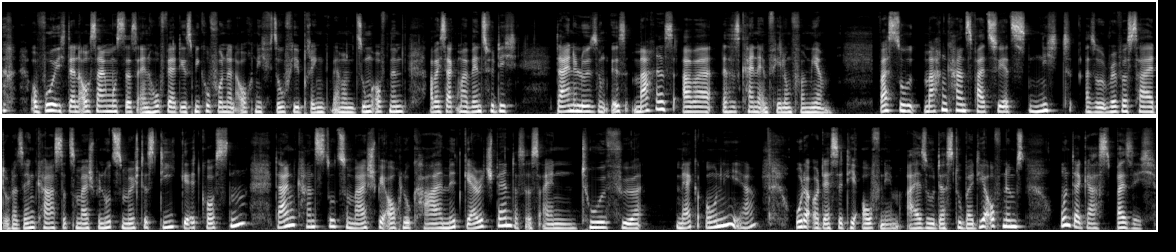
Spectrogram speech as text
Obwohl ich dann auch sagen muss, dass ein hochwertiges Mikrofon dann auch nicht so viel bringt, wenn man mit Zoom aufnimmt. Aber ich sag mal, wenn es für dich deine Lösung ist, mach es, aber das ist keine Empfehlung von mir. Was du machen kannst, falls du jetzt nicht, also Riverside oder Zencaster zum Beispiel nutzen möchtest, die Geld kosten, dann kannst du zum Beispiel auch lokal mit GarageBand, das ist ein Tool für Mac only, ja, oder Audacity aufnehmen. Also, dass du bei dir aufnimmst und der Gast bei sich.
